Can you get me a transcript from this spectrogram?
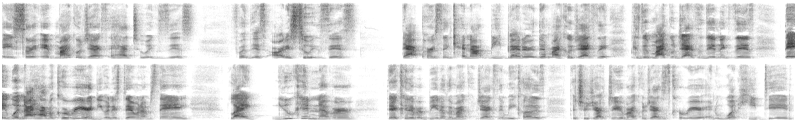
a certain if Michael Jackson had to exist for this artist to exist, that person cannot be better than Michael Jackson. Because if Michael Jackson didn't exist, they would not have a career. Do you understand what I'm saying? Like, you can never, there could never be another Michael Jackson because the trajectory of Michael Jackson's career and what he did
